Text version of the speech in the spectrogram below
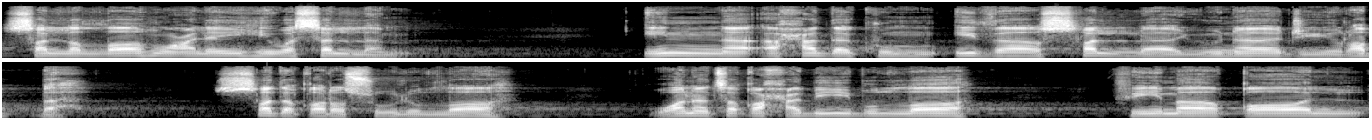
صلى الله عليه وسلم إن أحدكم إذا صلى يناجي ربه صدق رسول الله ونطق حبيب الله فيما قال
